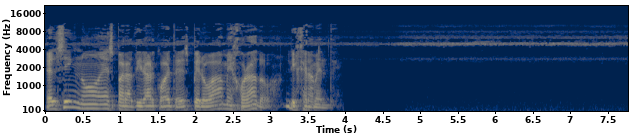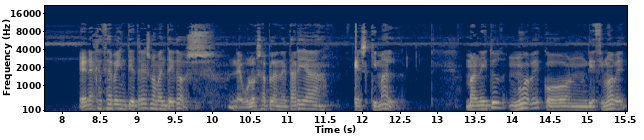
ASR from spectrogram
El SIG no es para tirar cohetes, pero ha mejorado ligeramente. NGC 2392, nebulosa planetaria Esquimal, magnitud 9,19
